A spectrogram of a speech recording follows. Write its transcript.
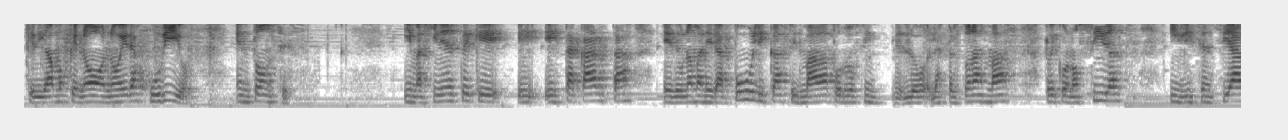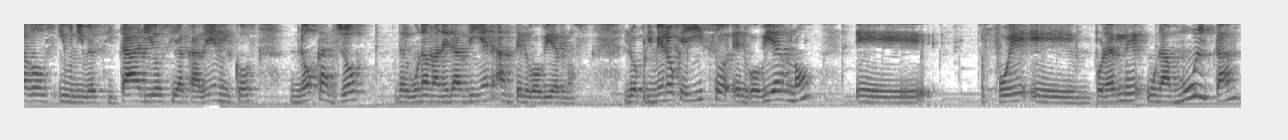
que, digamos que no, no era judío. Entonces, Imagínense que eh, esta carta, eh, de una manera pública, firmada por las personas más reconocidas y licenciados y universitarios y académicos, no cayó de alguna manera bien ante el gobierno. Lo primero que hizo el gobierno eh, fue ponerle una multa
